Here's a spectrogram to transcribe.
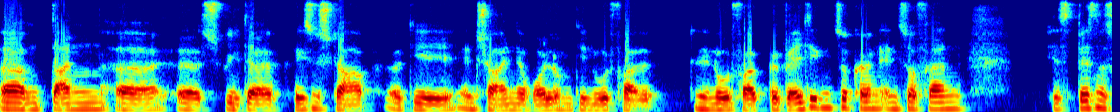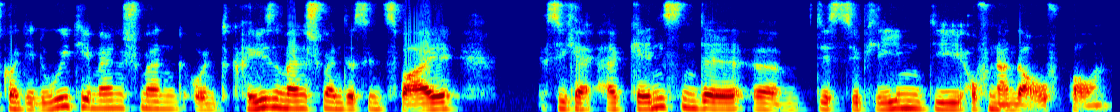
Ähm, dann äh, äh spielt der Krisenstab äh, die entscheidende Rolle, um die Notfall, den Notfall bewältigen zu können. Insofern ist Business Continuity Management und Krisenmanagement, das sind zwei sicher ergänzende äh, Disziplinen, die aufeinander aufbauen.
